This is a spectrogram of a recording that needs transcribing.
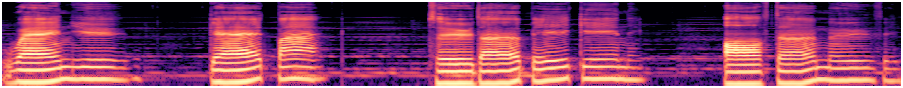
when you get back to the beginning of the movie.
